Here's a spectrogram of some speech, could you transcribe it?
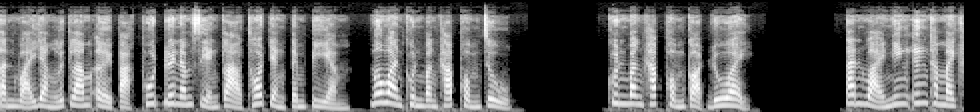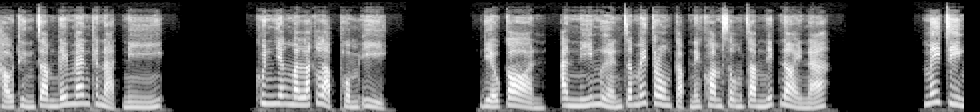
ตันหวายอย่างลึกล้ำเอ่ยปากพูดด้วยน้ำเสียงกล่าวโทษอย่างเต็มเปี่ยม เมื่อวานคุณบังคับผมจูบ คุณบังคับผมกอดด้วย ตันหวายนิ่งอึ้งทำไมเขาถึงจำได้แม่นขนาดนี้ คุณยังมาลักหลับผมอีก เดี๋ยวก่อน อันนี้เหมือนจะไม่ตรงกับในความทรงจำนิดหน่อยนะ ไม่จริง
